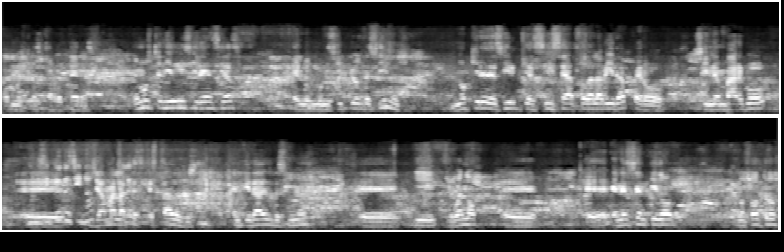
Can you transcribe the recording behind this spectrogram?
por nuestras carreteras. Hemos tenido incidencias en los municipios vecinos. No quiere decir que así sea toda la vida, pero sin embargo eh, llama la estados, entidades vecinas eh, y, y, bueno, eh, eh, en ese sentido nosotros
